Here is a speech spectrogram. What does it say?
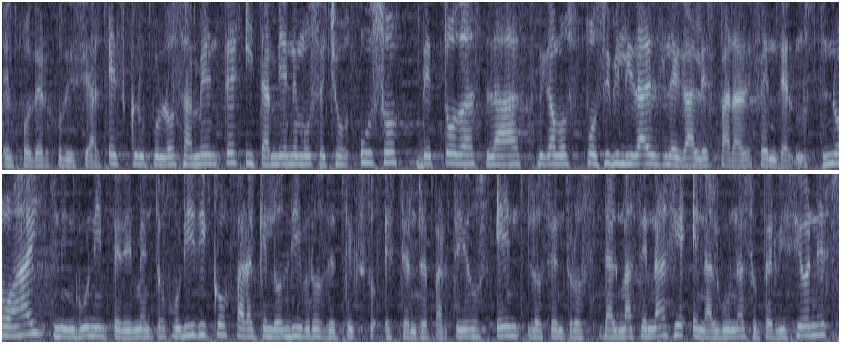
el Poder Judicial escrupulosamente y también hemos hecho uso de todas las, digamos, posibilidades legales para defendernos. No hay ningún impedimento jurídico para que los libros de texto estén repartidos en los centros de almacenaje, en algunas supervisiones.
